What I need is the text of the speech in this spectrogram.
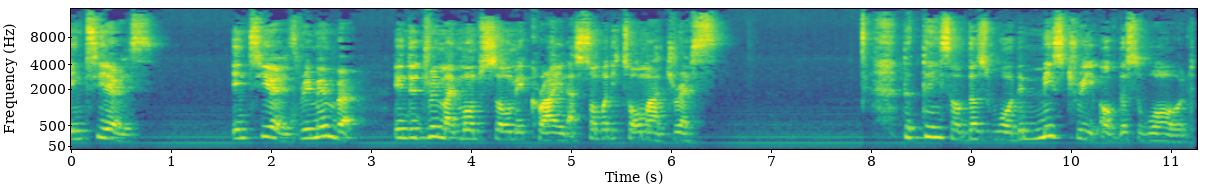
in tears. In tears. Remember, in the dream, my mom saw me crying as somebody tore my dress. The things of this world, the mystery of this world.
